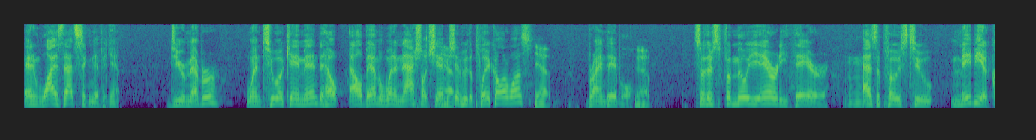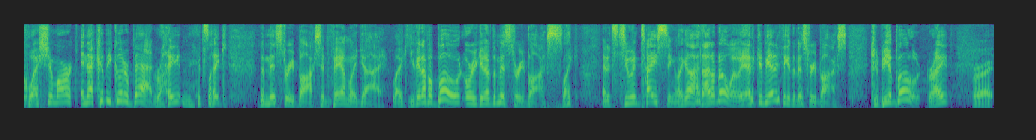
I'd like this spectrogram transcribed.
And why is that significant? Do you remember when Tua came in to help Alabama win a national championship, yep. who the play caller was? Yep. Brian Daboll. Yep. So there's familiarity there mm. as opposed to maybe a question mark, and that could be good or bad, right? It's like the mystery box in Family Guy. Like you can have a boat or you can have the mystery box. Like, and it's too enticing. Like, oh, I don't know. It could be anything in the mystery box. Could be a boat, right? Right.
